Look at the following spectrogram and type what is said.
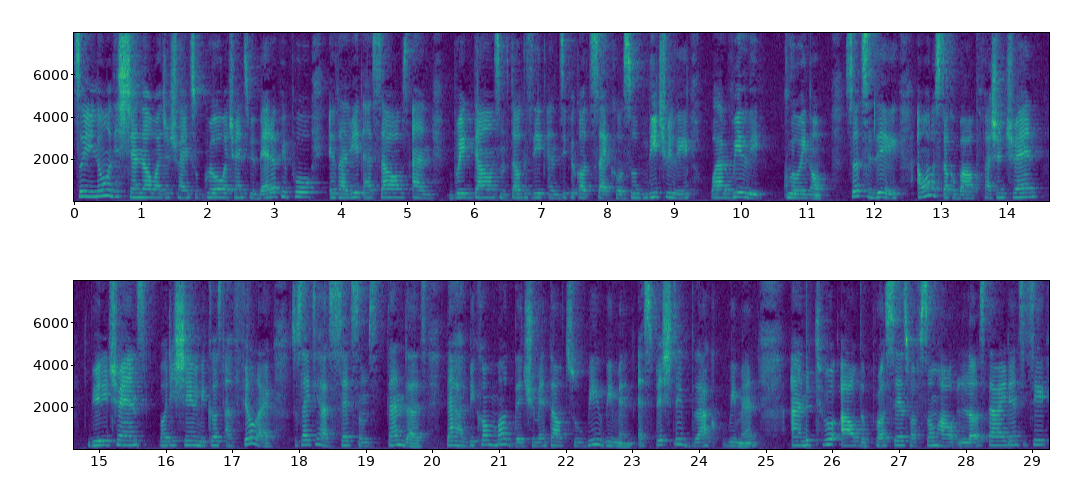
So you know on this channel we're just trying to grow, we're trying to be better people, evaluate ourselves and break down some toxic and difficult cycles. So literally we're really growing up. So today I want to talk about fashion trend, beauty trends, body shaming because I feel like society has set some standards that have become more detrimental to we women, especially black women. And throughout the process, we have somehow lost our identity,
